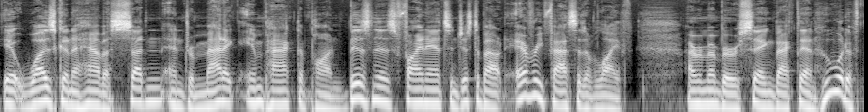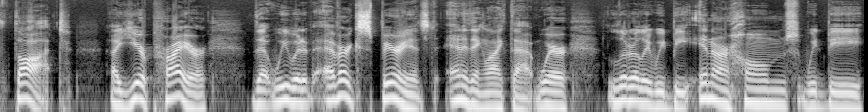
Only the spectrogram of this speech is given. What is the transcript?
It was going to have a sudden and dramatic impact upon business, finance, and just about every facet of life. I remember saying back then, who would have thought a year prior that we would have ever experienced anything like that, where literally we'd be in our homes, we'd be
